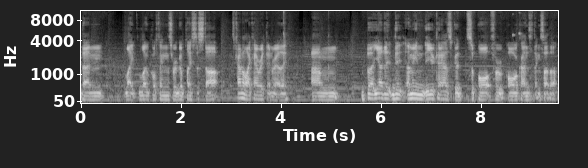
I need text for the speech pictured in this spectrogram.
then like local things are a good place to start. It's kind of like everything really. Um, but yeah, the, the, I mean, the UK has good support for all kinds of things like that.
